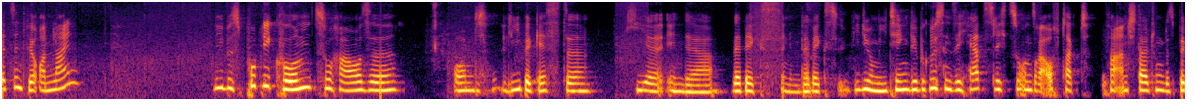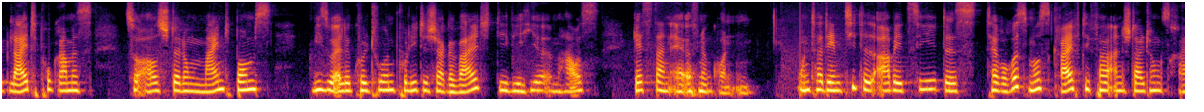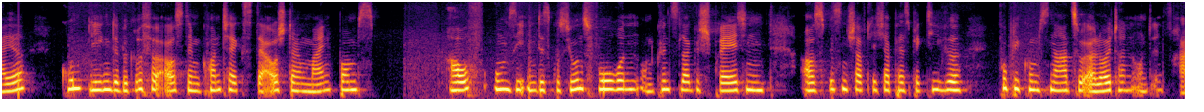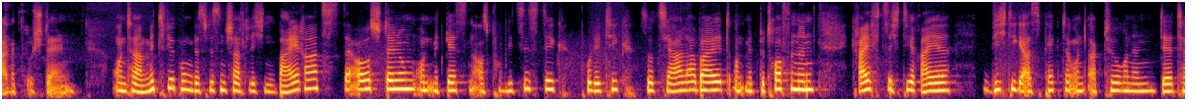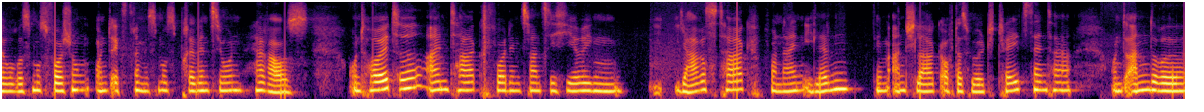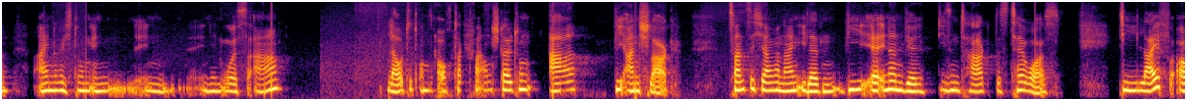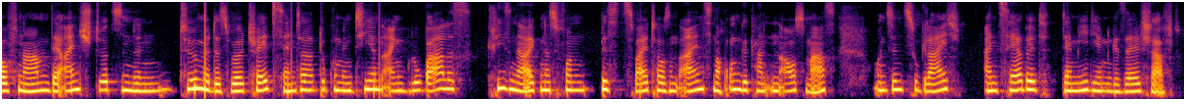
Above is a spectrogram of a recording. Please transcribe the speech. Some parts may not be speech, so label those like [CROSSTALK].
jetzt sind wir online. Liebes Publikum zu Hause und liebe Gäste hier in der WebEx, in dem WebEx Video-Meeting. Wir begrüßen Sie herzlich zu unserer Auftaktveranstaltung des Begleitprogrammes zur Ausstellung Mindbombs, visuelle Kulturen politischer Gewalt, die wir hier im Haus gestern eröffnen konnten. Unter dem Titel ABC des Terrorismus greift die Veranstaltungsreihe grundlegende Begriffe aus dem Kontext der Ausstellung Mindbombs auf, um sie in Diskussionsforen und Künstlergesprächen aus wissenschaftlicher Perspektive publikumsnah zu erläutern und in Frage zu stellen. Unter Mitwirkung des wissenschaftlichen Beirats der Ausstellung und mit Gästen aus Publizistik, Politik, Sozialarbeit und mit Betroffenen greift sich die Reihe wichtige Aspekte und Akteurinnen der Terrorismusforschung und Extremismusprävention heraus. Und heute, einen Tag vor dem 20-jährigen Jahrestag von 9-11, dem Anschlag auf das World Trade Center und andere Einrichtungen in, in, in den USA, lautet unsere Auftaktveranstaltung A wie Anschlag. 20 Jahre 9-11. Wie erinnern wir diesen Tag des Terrors? Die Live-Aufnahmen der einstürzenden Türme des World Trade Center dokumentieren ein globales Krisenereignis von bis 2001 nach ungekanntem Ausmaß und sind zugleich ein Zerrbild der Mediengesellschaft.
